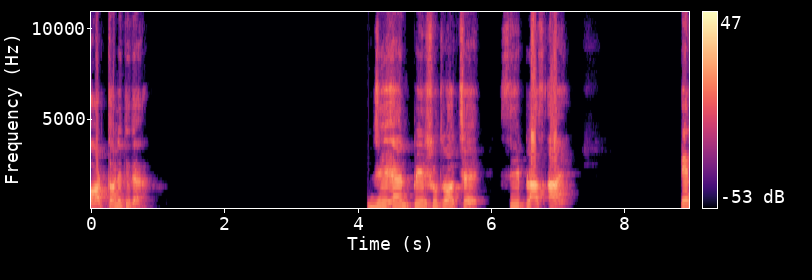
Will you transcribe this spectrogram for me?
অর্থনীতিতে। জিএনপির সূত্র হচ্ছে সি প্লাস আই তিন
